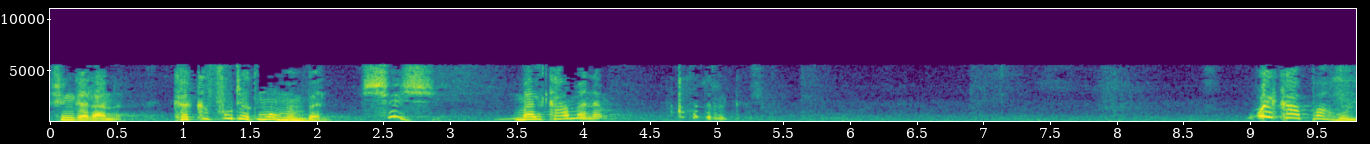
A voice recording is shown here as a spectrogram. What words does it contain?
ሽንገላ ከክፉ ደግሞ ምን በል? ሽሽ መልካምንም አድርግ። ወይ ካፕ አሁን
